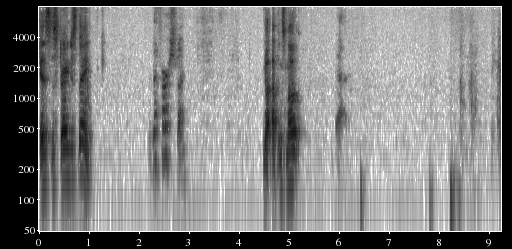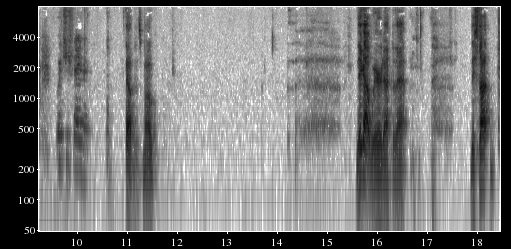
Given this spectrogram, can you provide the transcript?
the strangest thing. The first one. Go up in smoke. What's your favorite? Up in smoke. They got weird after that. They stopped.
